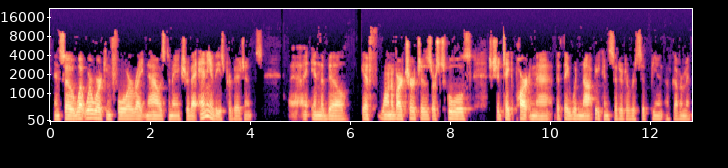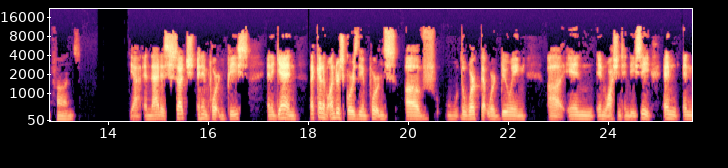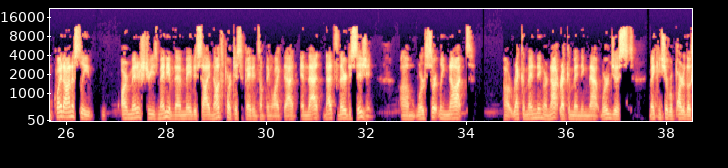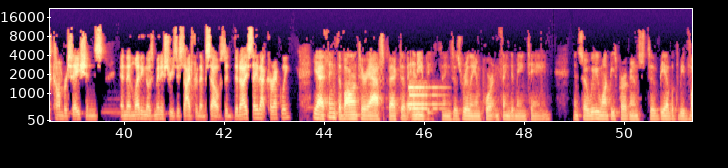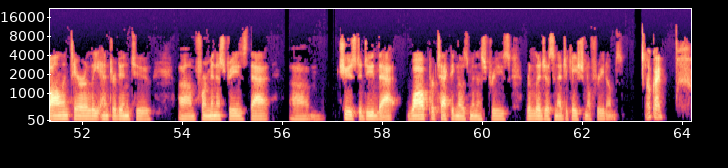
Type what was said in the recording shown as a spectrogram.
And so, what we're working for right now is to make sure that any of these provisions uh, in the bill, if one of our churches or schools should take part in that, that they would not be considered a recipient of government funds. Yeah, and that is such an important piece and again, that kind of underscores the importance of the work that we're doing uh, in in Washington D.C. and and quite honestly, our ministries, many of them may decide not to participate in something like that, and that that's their decision. Um, we're certainly not uh, recommending or not recommending that. We're just making sure we're part of those conversations and then letting those ministries decide for themselves. Did, did I say that correctly? Yeah, I think the voluntary aspect of any of these things is really important thing to maintain. And so we want these programs to be able to be voluntarily entered into um, for ministries that um, choose to do that while protecting those ministries' religious and educational freedoms. Okay.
